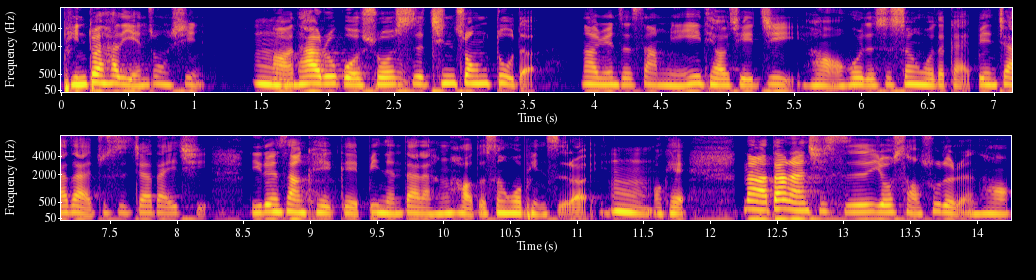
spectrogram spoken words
评断它的严重性。嗯，啊，他如果说是轻中度的。那原则上，免疫调节剂哈，或者是生活的改变加在就是加在一起，理论上可以给病人带来很好的生活品质了。嗯，OK。那当然，其实有少数的人哈，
